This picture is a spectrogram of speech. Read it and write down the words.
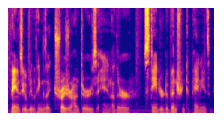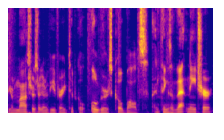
companions are going to be things like treasure hunters and other standard adventuring companions. But your monsters are going to be very typical ogres, kobolds, and things of that nature.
